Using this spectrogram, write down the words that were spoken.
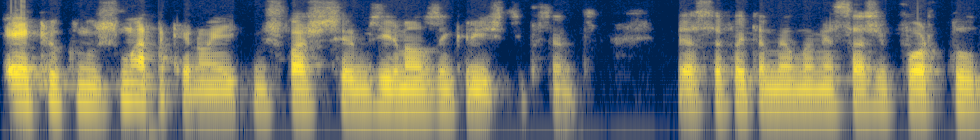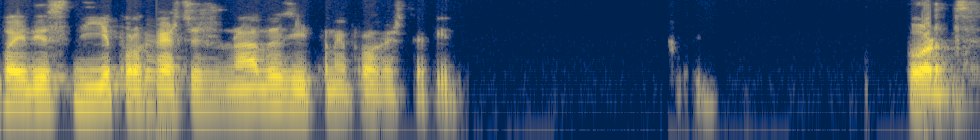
é aquilo que nos marca, não é? E que nos faz sermos irmãos em Cristo. E, portanto, essa foi também uma mensagem forte que levei desse dia para o resto das jornadas e também para o resto da vida. Forte.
